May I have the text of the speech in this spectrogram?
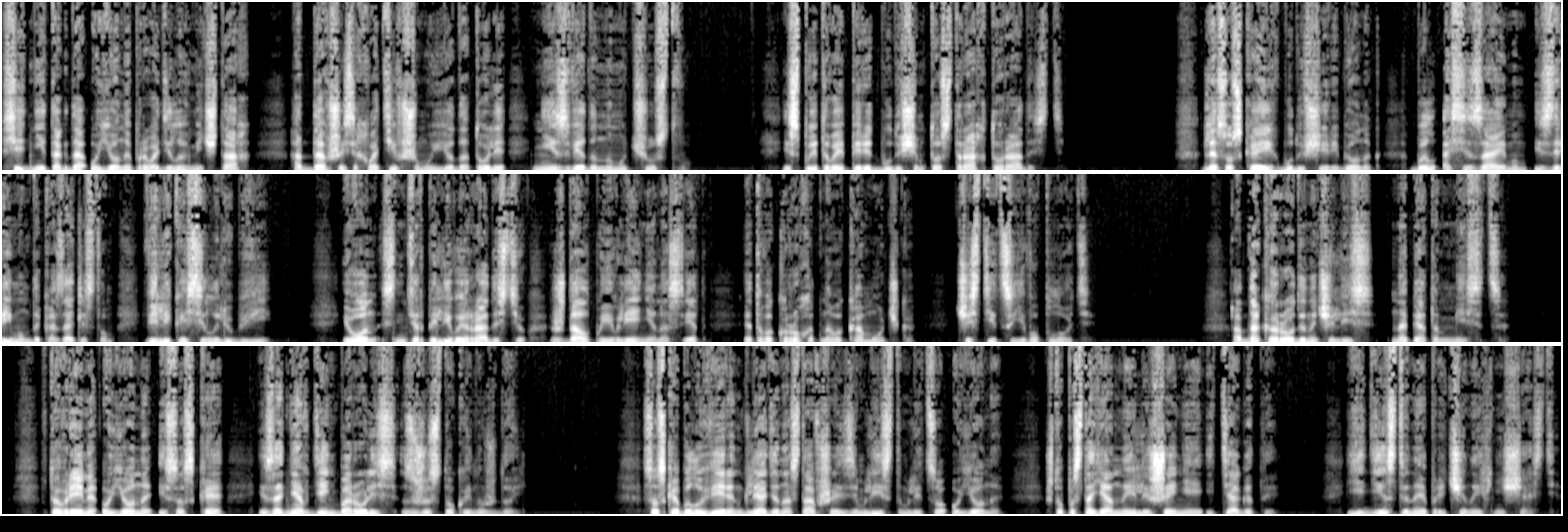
Все дни тогда Ойоне проводила в мечтах, отдавшись охватившему ее дотоле неизведанному чувству, испытывая перед будущим то страх, то радость. Для Соске их будущий ребенок был осязаемым и зримым доказательством великой силы любви, и он с нетерпеливой радостью ждал появления на свет этого крохотного комочка, частицы его плоти. Однако роды начались на пятом месяце. В то время Ойона и Соске изо дня в день боролись с жестокой нуждой. Соске был уверен, глядя на ставшее землистым лицо Ойоны, что постоянные лишения и тяготы — единственная причина их несчастья.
